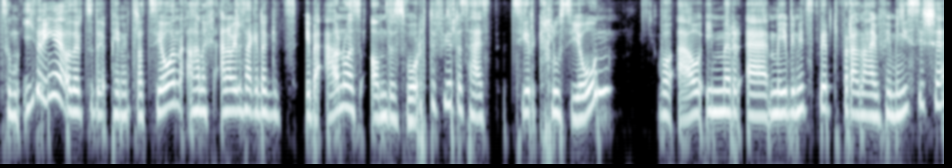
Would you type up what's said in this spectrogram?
zum Eindringen oder zu der Penetration habe ich auch noch sagen, da gibt es eben auch noch ein anderes Wort dafür. Das heißt Zirklusion wo auch immer äh, mehr benutzt wird, vor allem auch in feministischen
